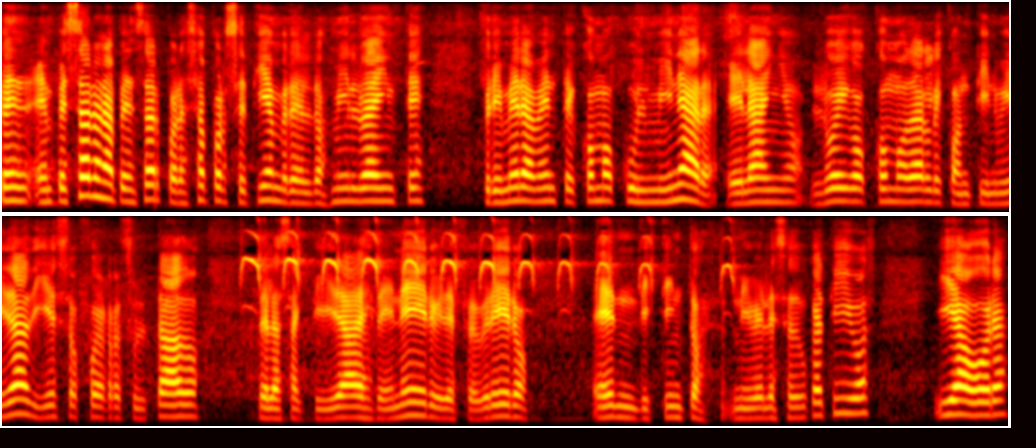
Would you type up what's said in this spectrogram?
empezaron a pensar por allá por septiembre del 2020, primeramente cómo culminar el año, luego cómo darle continuidad y eso fue el resultado de las actividades de enero y de febrero en distintos niveles educativos y ahora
